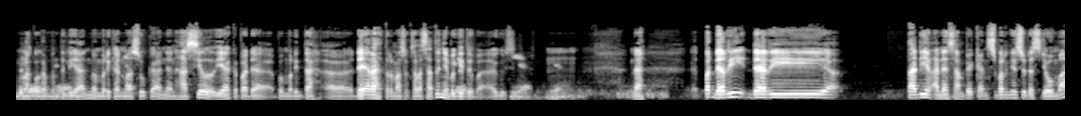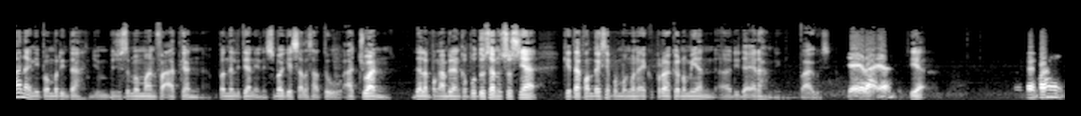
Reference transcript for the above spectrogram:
melakukan ya. penelitian, ya. memberikan ya. masukan dan hasil ya kepada pemerintah e, daerah termasuk salah satunya Betul. begitu Pak Agus. Ya. Hmm. Nah dari dari tadi yang Anda sampaikan sebenarnya sudah sejauh mana ini pemerintah justru memanfaatkan penelitian ini sebagai salah satu acuan dalam pengambilan keputusan khususnya kita konteksnya pembangunan perekonomian uh, di daerah Pak Agus. Daerah ya? Iya. Memang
